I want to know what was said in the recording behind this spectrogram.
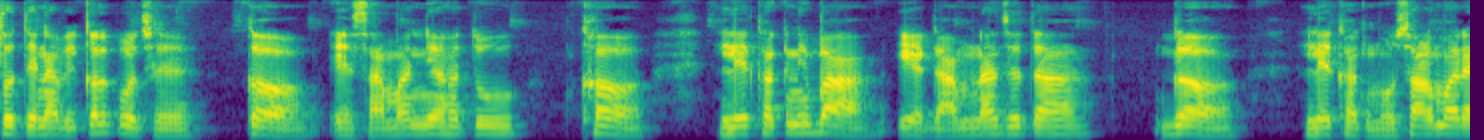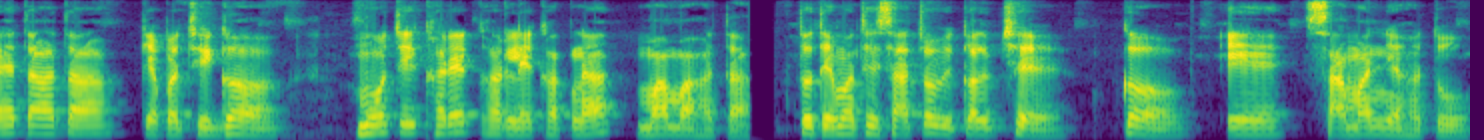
તો તેના વિકલ્પો છે, ક એ સામાન્ય હતું, ખ લેખકની બા એ ગામના જ હતા, ગ લેખક મોસાળમાં રહેતા હતા કે પછી ઘ મોચી ખરેખર લેખકના મામા હતા. તો તેમાંથી સાચો વિકલ્પ છે ક, એ સામાન્ય હતું.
